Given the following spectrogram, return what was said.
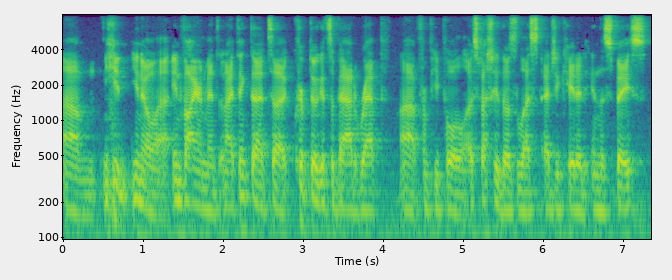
um, you, you, know, uh, environment, and I think that uh, crypto gets a bad rep from people, especially those less educated in the space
